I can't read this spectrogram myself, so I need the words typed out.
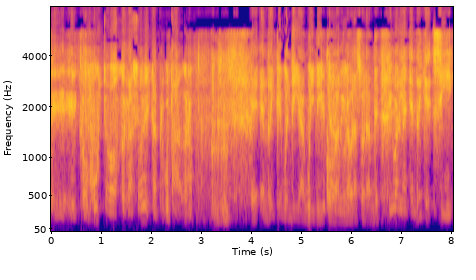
eh, eh, con justo razón, está preocupado, ¿no? Eh, Enrique, buen día. Willy ¿Qué tal, Coban, Willy? un abrazo grande. Igualmente. Eh, Enrique, si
